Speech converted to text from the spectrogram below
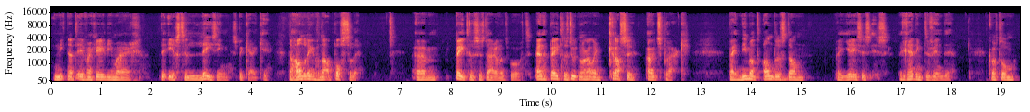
niet naar het evangelie, maar de eerste lezing eens bekijken. De handelingen van de apostelen. Ehm, Petrus is daar aan het woord. En Petrus doet nogal een krasse uitspraak. Bij niemand anders dan bij Jezus is redding te vinden. Kortom,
